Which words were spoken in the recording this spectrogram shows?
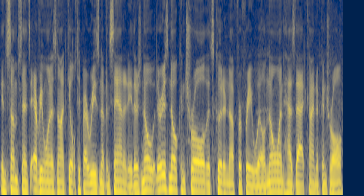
in some sense everyone is not guilty by reason of insanity there's no there is no control that's good enough for free will no one has that kind of control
